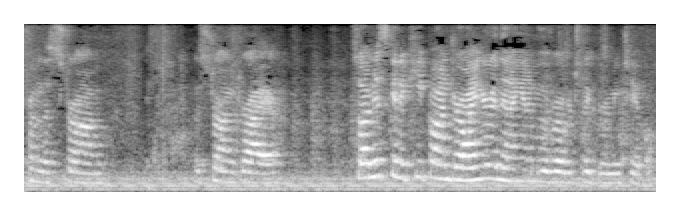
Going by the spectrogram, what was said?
from the strong the strong dryer so I'm just going to keep on drying her and then I'm going to move her over to the grooming table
